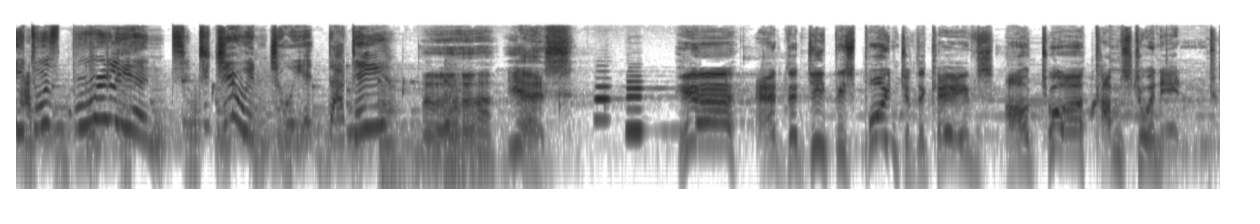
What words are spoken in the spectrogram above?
It was brilliant. Did you enjoy it, Daddy? Uh, yes. Here, at the deepest point of the caves, our tour comes to an end.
